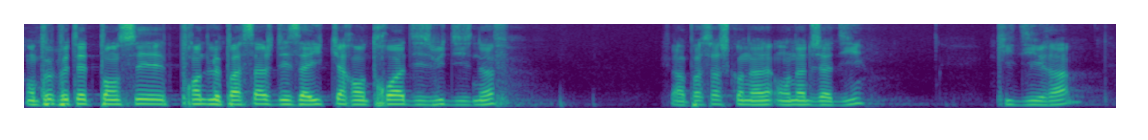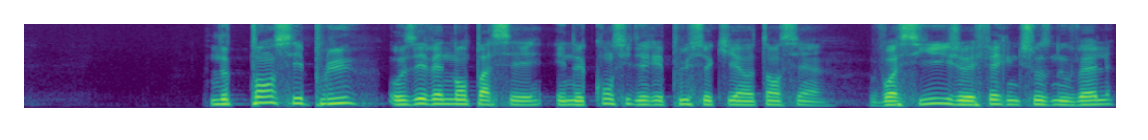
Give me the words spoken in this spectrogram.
on peut peut-être penser, prendre le passage d'Ésaïe 43, 18, 19. Un passage qu'on a, déjà dit, qui dira Ne pensez plus aux événements passés et ne considérez plus ce qui est ancien. Voici, je vais faire une chose nouvelle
